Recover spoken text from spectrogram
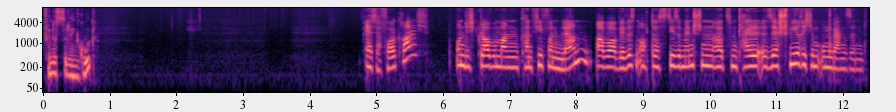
Findest du den gut? Er ist erfolgreich. Und ich glaube, man kann viel von ihm lernen. Aber wir wissen auch, dass diese Menschen äh, zum Teil sehr schwierig im Umgang sind.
